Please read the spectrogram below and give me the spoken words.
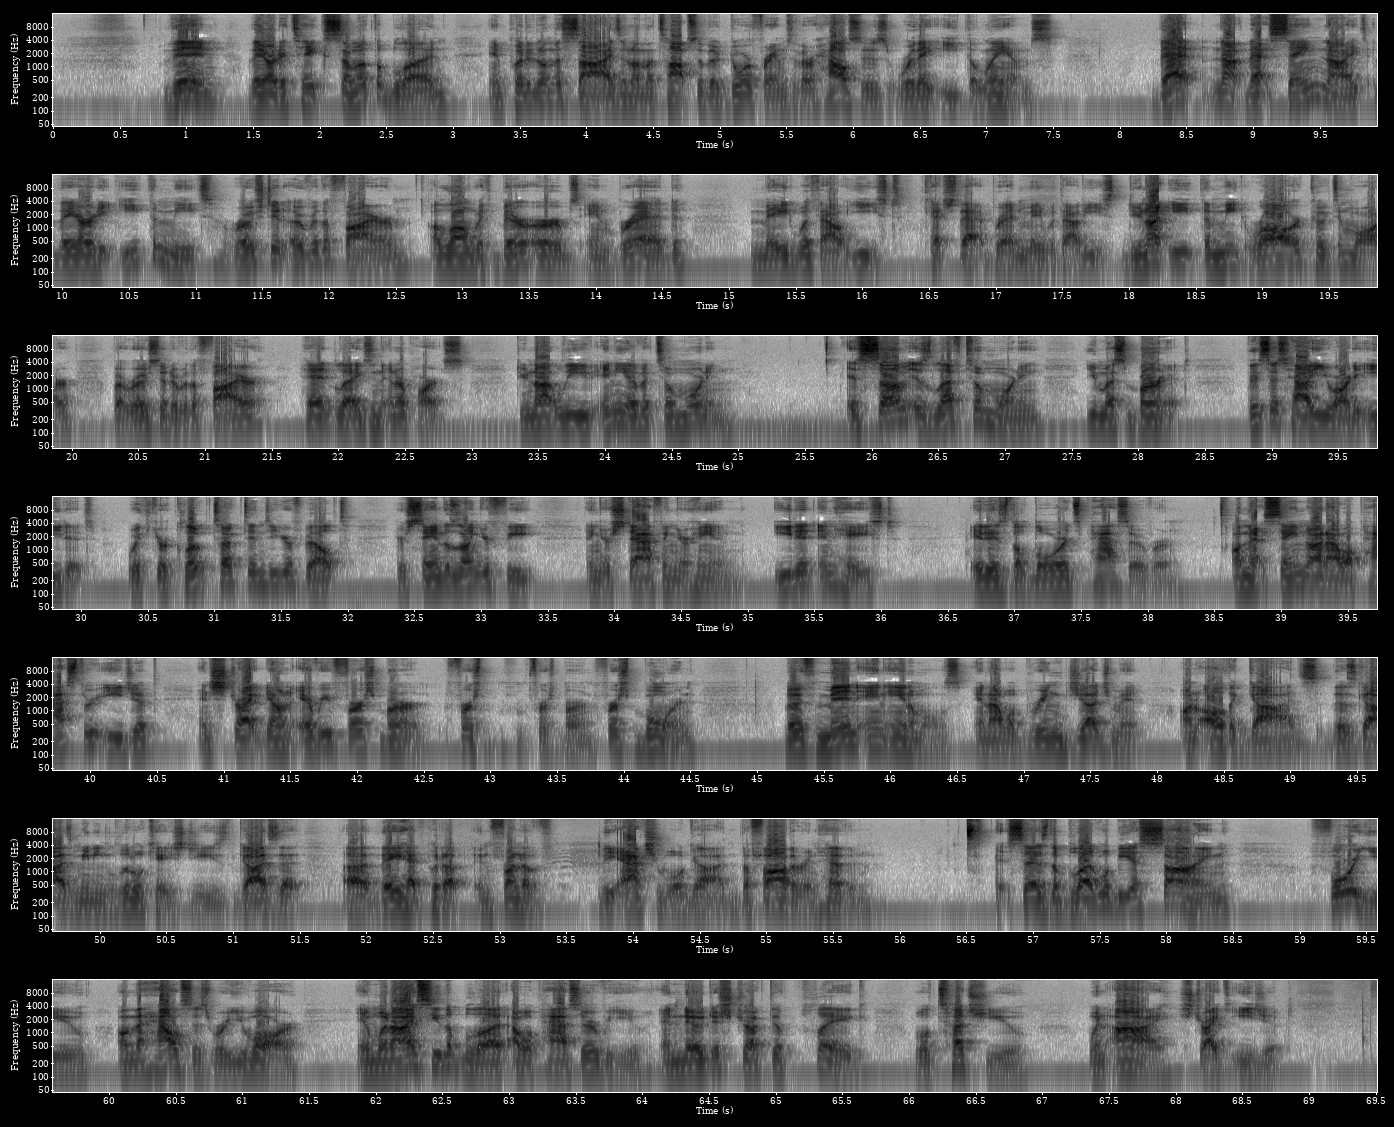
Then they are to take some of the blood and put it on the sides and on the tops of their door frames of their houses where they eat the lambs. That not that same night they are to eat the meat roasted over the fire, along with bitter herbs and bread made without yeast. Catch that bread made without yeast. Do not eat the meat raw or cooked in water, but roasted over the fire, head, legs, and inner parts. Do not leave any of it till morning. If some is left till morning, you must burn it. This is how you are to eat it with your cloak tucked into your belt, your sandals on your feet, and your staff in your hand. Eat it in haste. It is the Lord's Passover. On that same night I will pass through Egypt and strike down every firstborn, first, firstborn, firstborn, both men and animals, and I will bring judgment on all the gods. Those gods meaning little case G's, the gods that uh, they had put up in front of the actual God, the Father in heaven. It says, The blood will be a sign for you on the houses where you are. And when I see the blood, I will pass over you, and no destructive plague will touch you when I strike Egypt.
